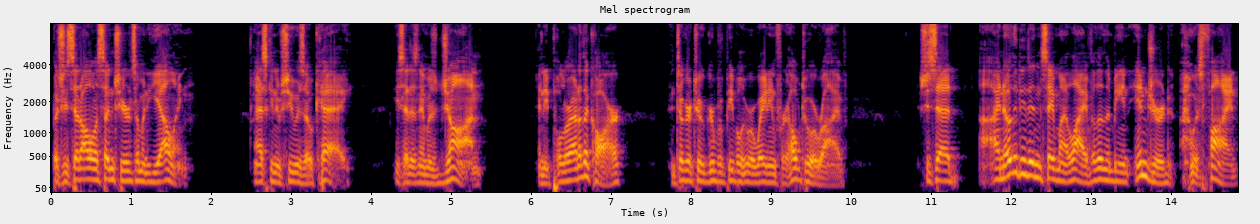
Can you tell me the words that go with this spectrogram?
But she said all of a sudden she heard someone yelling, asking if she was okay. He said his name was John. And he pulled her out of the car and took her to a group of people who were waiting for help to arrive. She said, I know that he didn't save my life. Other than being injured, I was fine.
